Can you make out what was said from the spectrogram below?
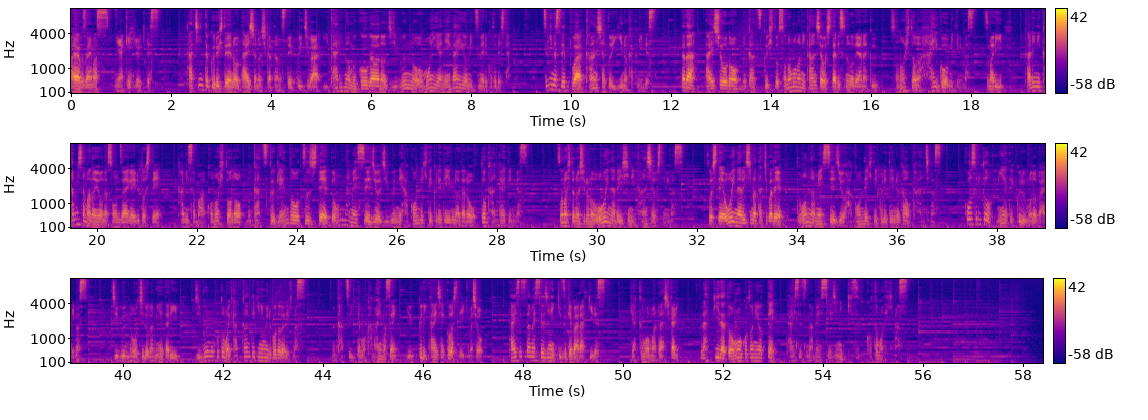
おはようございます。三宅博之です。カチンとくる人への対処の仕方のステップ1は、怒りの向こう側の自分の思いや願いを見つめることでした。次のステップは、感謝と意義の確認です。ただ、対象のムカつく人そのものに感謝をしたりするのではなく、その人の背後を見てみます。つまり、仮に神様のような存在がいるとして、神様はこの人のムカつく言動を通じてどんなメッセージを自分に運んできてくれているのだろうと考えてみます。その人の後ろの大いなる意志に感謝をしてみます。そして大いなる意志の立場でどんなメッセージを運んできてくれているのかを感じます。こうすると見えてくるものがあります。自分の落ち度が見えたり、自分のことも客観的に見ることができます。ムカついても構いません。ゆっくり解釈をしていきましょう。大切なメッセージに気づけばラッキーです。逆もまたしかり。ラッキーだと思うことによって大切なメッセージに気づくこともできます。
